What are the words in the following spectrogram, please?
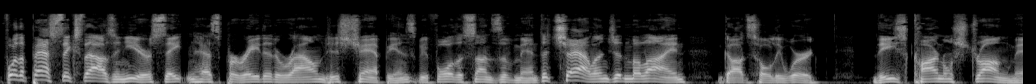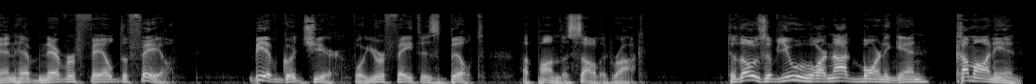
For the past 6,000 years, Satan has paraded around his champions before the sons of men to challenge and malign God's holy word. These carnal strong men have never failed to fail. Be of good cheer, for your faith is built upon the solid rock. To those of you who are not born again, come on in.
